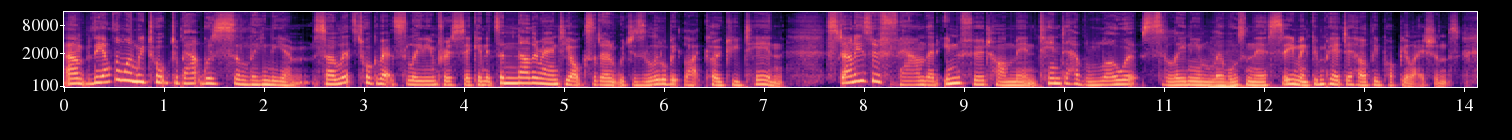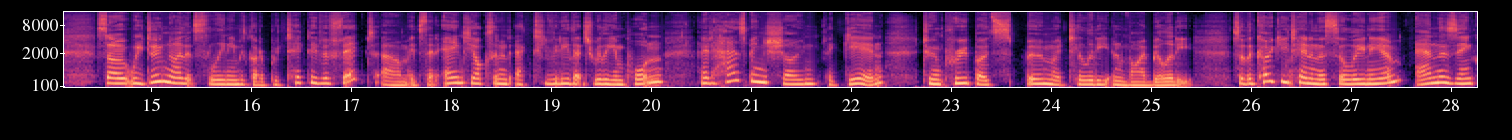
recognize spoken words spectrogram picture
Um, the other one we talked about was selenium. So let's talk about selenium for a second. It's another antioxidant which is a little bit like CoQ10. Studies have found that infertile men tend to have lower selenium mm. levels in their semen compared to healthy populations. So we do know that selenium has got a protective effect. Um, it's that antioxidant activity that's really important, and it has been shown again to improve both sperm motility and viability. So the CoQ10 and the selenium and the zinc,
